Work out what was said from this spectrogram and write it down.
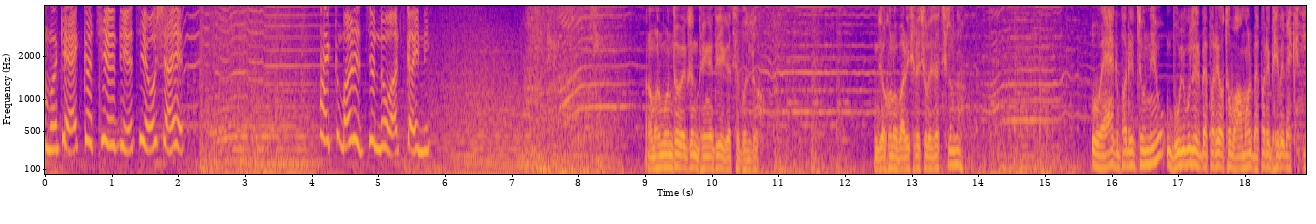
আমাকে একা ছেড়ে দিয়েছে ও সাহেব। একবারের জন্য আটকায়নি। আমার মনটাও একজন ভেঙে দিয়ে গেছে বললু। যখন ও বাড়ি ছেড়ে চলে যাচ্ছিল না ও একবারের জন্যেও বুলবুলের ব্যাপারে অথবা আমার ব্যাপারে ভেবে দেখেনি।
